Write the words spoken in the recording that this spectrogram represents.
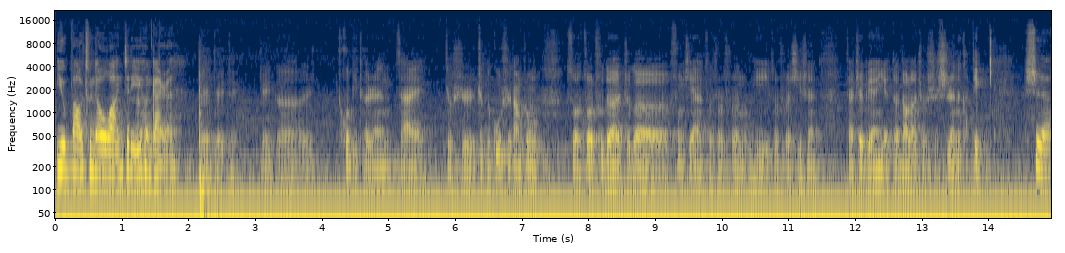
“You bow to no one”，这里很感人。对对对，这个霍比特人在就是整个故事当中所做出的这个奉献，所做出的努力，做出的牺牲，在这边也得到了就是世人的肯定。是的，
